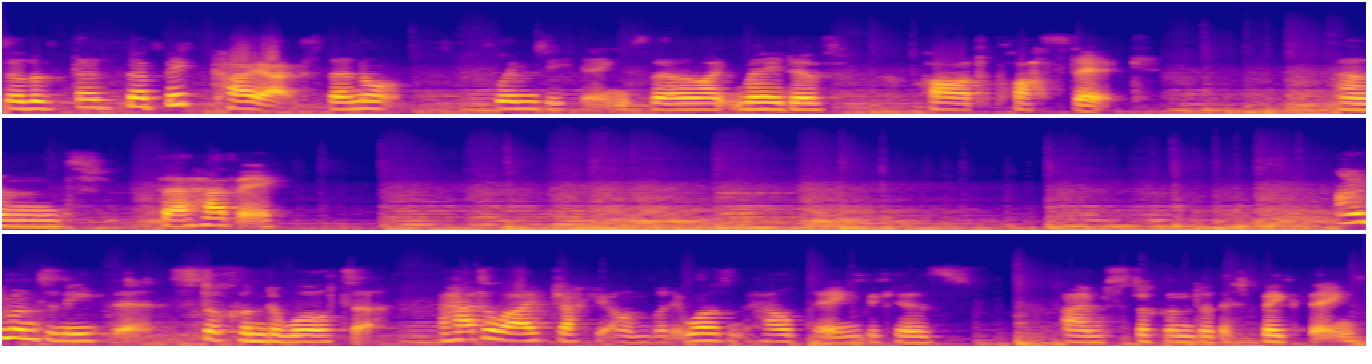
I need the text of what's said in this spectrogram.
So the, they're, they're big kayaks, they're not flimsy things, they're like made of hard plastic and they're heavy. I'm underneath it, stuck underwater. I had a life jacket on, but it wasn't helping because I'm stuck under this big thing.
